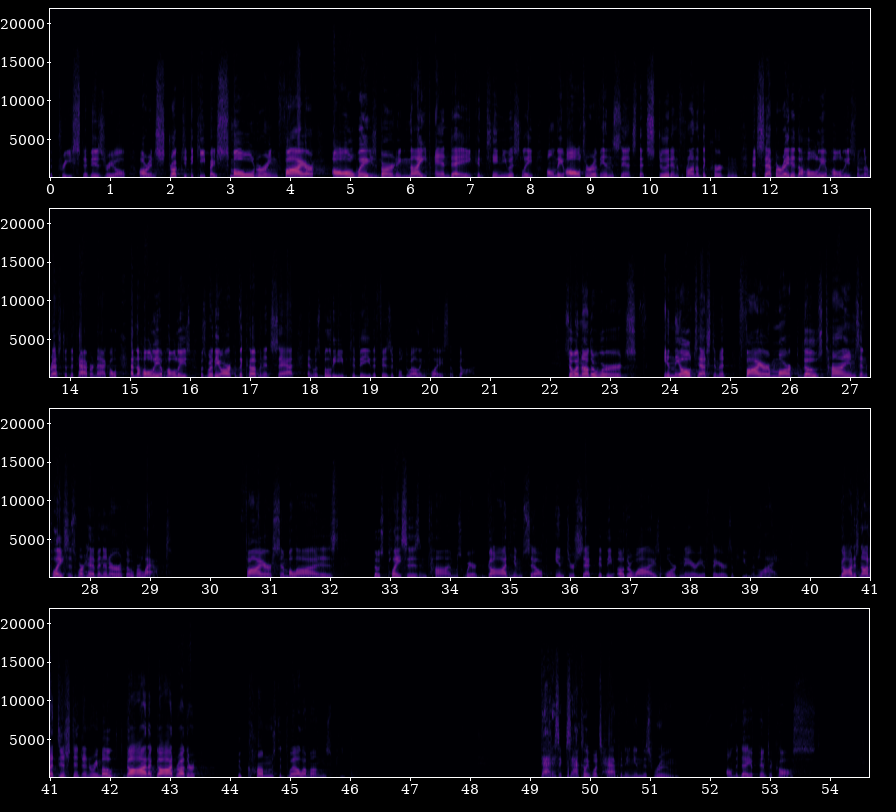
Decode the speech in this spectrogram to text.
the priests of Israel are instructed to keep a smoldering fire always burning night and day continuously on the altar of incense that stood in front of the curtain that separated the Holy of Holies from the rest of the tabernacle. And the Holy of Holies was where the Ark of the Covenant sat and was believed to be the physical dwelling place of God. So, in other words, in the Old Testament, fire marked those times and places where heaven and earth overlapped. Fire symbolized those places and times where God Himself intersected the otherwise ordinary affairs of human life. God is not a distant and remote God, a God rather who comes to dwell among His people. That is exactly what's happening in this room on the day of Pentecost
